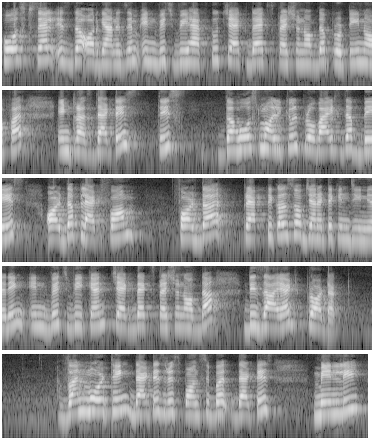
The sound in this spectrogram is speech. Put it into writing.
Host cell is the organism in which we have to check the expression of the protein of our interest. That is this the host molecule provides the base or the platform for the practicals of genetic engineering in which we can check the expression of the desired product. One more thing that is responsible that is mainly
